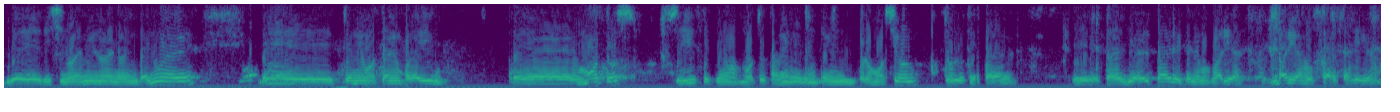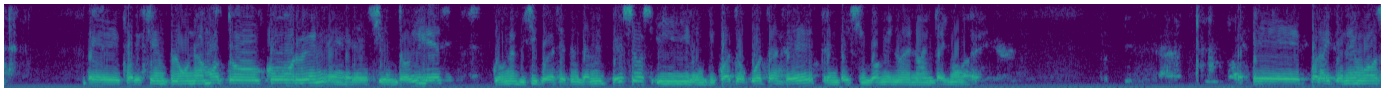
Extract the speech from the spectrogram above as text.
de 19.999. Eh, tenemos también por ahí eh, motos, sí, tenemos motos también en, promoción, todo lo que es para el, eh, para el Día del Padre, tenemos varias varias ofertas, digamos. Eh, por ejemplo, una moto Corben 110 con un anticipo de 70 mil pesos y 24 cuotas de 35.999. Eh, por ahí tenemos...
